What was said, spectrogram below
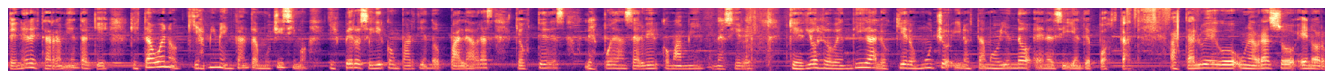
tener esta herramienta que, que, está bueno, que a mí me encanta muchísimo y espero seguir compartiendo palabras que a ustedes les puedan servir como a mí me sirve. Que Dios los bendiga, los quiero mucho y nos estamos viendo en el siguiente podcast. Hasta luego, un abrazo enorme.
